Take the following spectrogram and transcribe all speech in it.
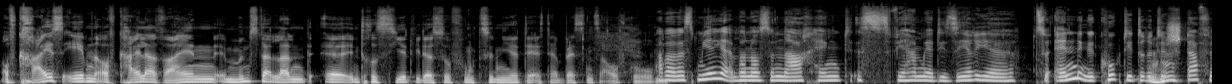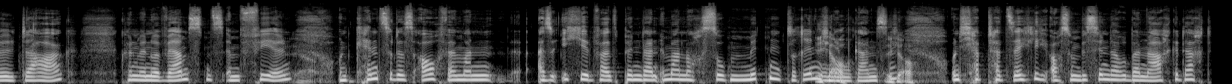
auf Kreisebene, auf Keilereien im Münsterland äh, interessiert, wie das so funktioniert, der ist ja bestens aufgehoben. Aber was mir ja immer noch so nachhängt, ist, wir haben ja die Serie zu Ende geguckt, die dritte Mhm. Staffel Dark, können wir nur wärmstens empfehlen. Und kennst du das auch, wenn man, also ich jedenfalls bin dann immer noch so mittendrin Ich in auch, dem Ganzen. ich auch. Und ich habe tatsächlich auch so ein bisschen darüber nachgedacht,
